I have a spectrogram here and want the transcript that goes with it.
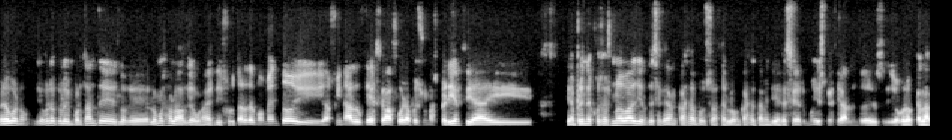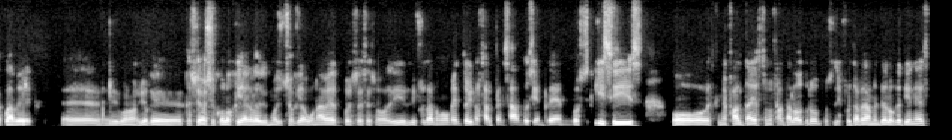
Pero bueno, yo creo que lo importante es lo que lo hemos hablado aquí alguna vez, disfrutar del momento y al final que se va afuera pues una experiencia y, aprendes cosas nuevas y el que se queda en casa pues hacerlo en casa también tiene que ser muy especial. Entonces yo creo que la clave, eh, y bueno, yo que, que soy de psicología, que lo hemos dicho aquí alguna vez, pues es eso, ir disfrutando un momento y no estar pensando siempre en los easies o es que me falta esto, me falta lo otro, pues disfrutar realmente de lo que tienes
